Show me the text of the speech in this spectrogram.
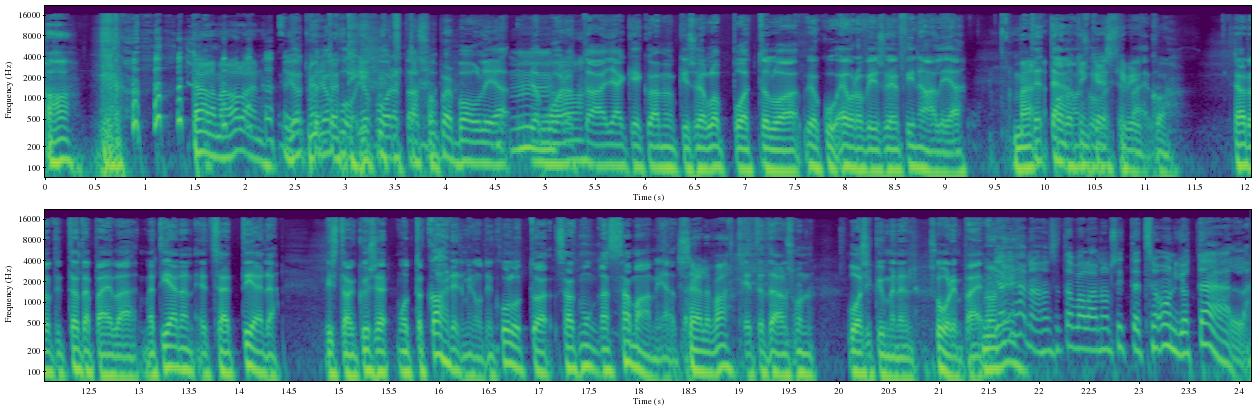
Aha. Täällä mä olen. Joku, Nyt joku, joku odottaa Super Bowlia, mm, joku odottaa jääkiekko MM-kisojen loppuottelua, joku Euroviisujen finaalia. Mä Tä- tää on odotin keskiviikkoa. Sä odotit tätä päivää. Mä tiedän, että sä et tiedä, mistä on kyse, mutta kahden minuutin kuluttua sä oot mun kanssa samaa mieltä. Selvä. Että tämä on sun vuosikymmenen suurin päivä. No ja niin. ihanahan se tavallaan on sitten, että se on jo täällä.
